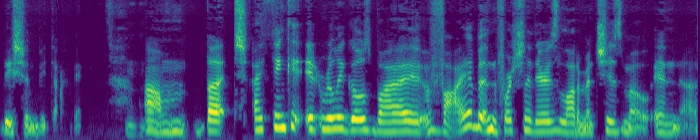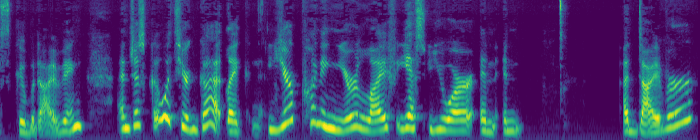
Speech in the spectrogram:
They shouldn't be diving. Mhm. Um, but I think it, it really goes by vibe. Unfortunately, there is a lot of machismo in uh, scuba diving, and just go with your gut. Like you're putting your life. Yes, you are an, an a diver.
